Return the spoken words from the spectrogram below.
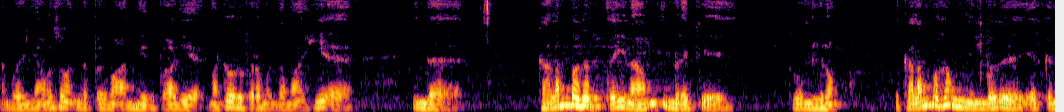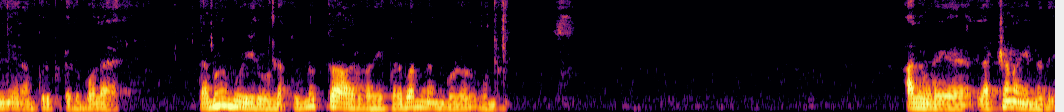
நம்ம ஞாபகந்த பெருமான் மீது பாடிய மற்றொரு பிரபந்தமாகிய இந்த கலம்பகத்தை நாம் இன்றைக்கு தோன்றுகிறோம் கலம்பகம் என்பது ஏற்கனவே நாம் குறிப்பிட்டது போல தமிழ் மொழியில் உள்ள தொண்ணூத்தாறு வகை பிரபந்தங்களுள் ஒன்று. அதனுடைய லட்சணம் என்னது?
